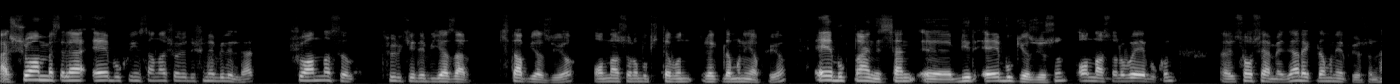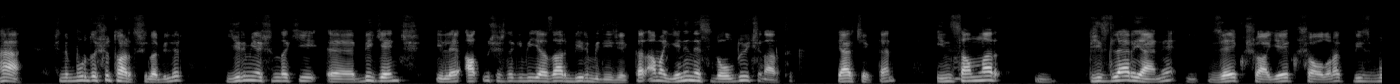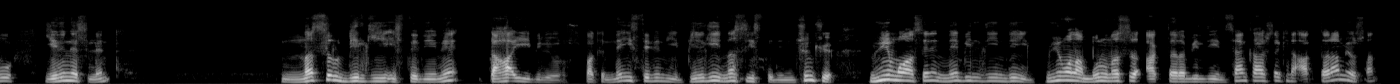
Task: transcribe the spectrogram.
ya şu an mesela e-book'u insanlar şöyle düşünebilirler. Şu an nasıl Türkiye'de bir yazar kitap yazıyor. Ondan sonra bu kitabın reklamını yapıyor. E-book da aynı. Sen e, bir e-book yazıyorsun. Ondan sonra bu e-book'un e, sosyal medyadan reklamını yapıyorsun. Ha, şimdi burada şu tartışılabilir. 20 yaşındaki e, bir genç ile 60 yaşındaki bir yazar bir mi diyecekler. Ama yeni nesil olduğu için artık gerçekten insanlar bizler yani Z kuşağı, Y kuşağı olarak biz bu yeni neslin nasıl bilgiyi istediğini daha iyi biliyoruz. Bakın ne istediğini değil, bilgiyi nasıl istediğini. Çünkü mühim olan senin ne bildiğin değil. Mühim olan bunu nasıl aktarabildiğin. Sen karşıdakine aktaramıyorsan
